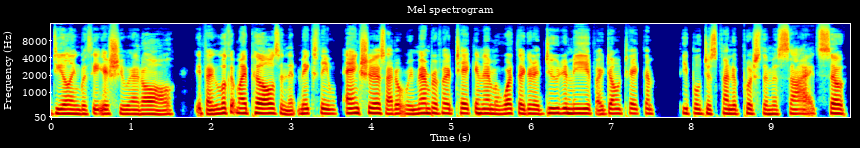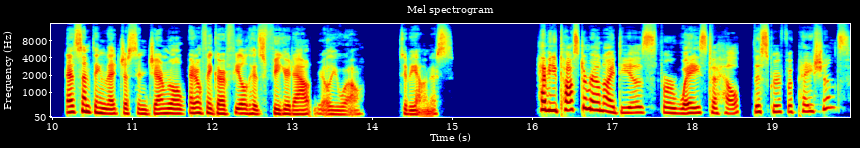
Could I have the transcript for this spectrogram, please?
dealing with the issue at all. If I look at my pills and it makes me anxious, I don't remember if I've taken them or what they're going to do to me if I don't take them, people just kind of push them aside. So that's something that just in general, I don't think our field has figured out really well, to be honest. Have you tossed around ideas for ways to help this group of patients?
